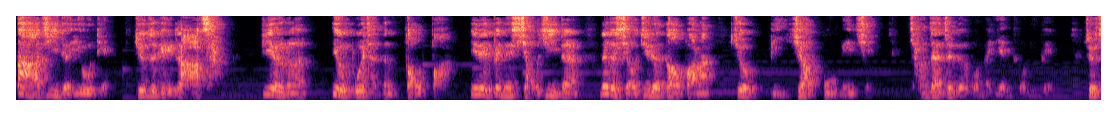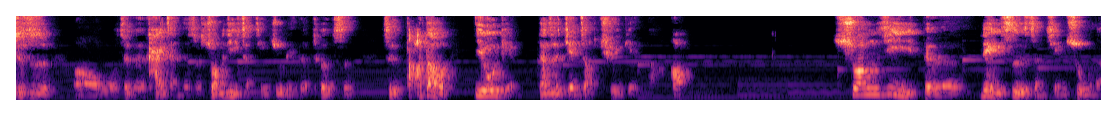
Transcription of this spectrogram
大剂的优点就是可以拉长。第二呢，又不会产生刀疤，因为变成小剂呢，那个小剂的刀疤呢就比较不明显，藏在这个我们眼头里面。这是哦，我这个开展的是双剂整形术的一个特色，是达到优点，但是减少缺点的。好。双髻的内视整形术呢？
